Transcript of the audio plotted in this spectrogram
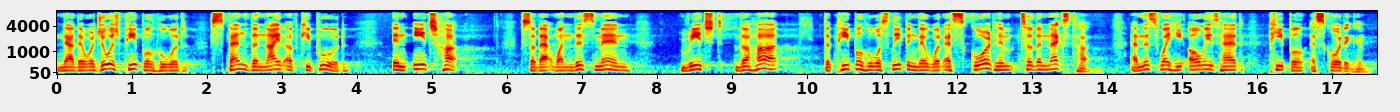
now there were Jewish people who would spend the night of Kippur in each hut so that when this man reached the hut, the people who were sleeping there would escort him to the next hut. And this way he always had people escorting him.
